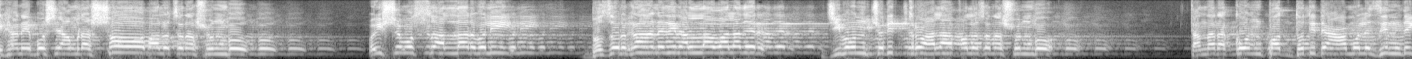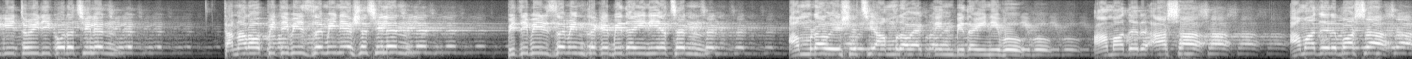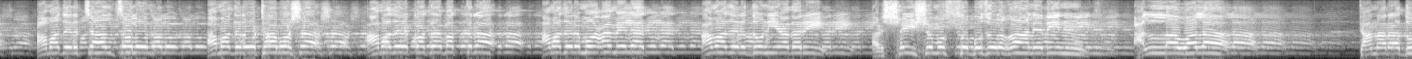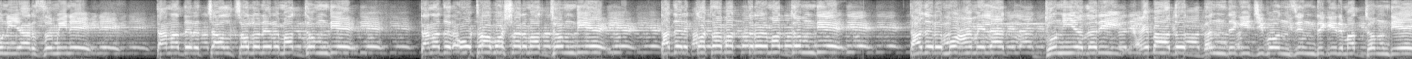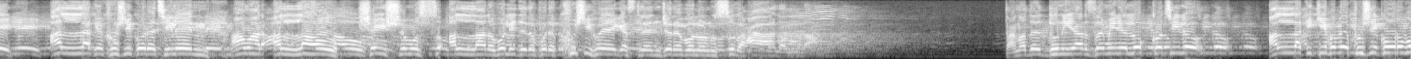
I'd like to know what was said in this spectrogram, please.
এখানে বসে আমরা সব আলোচনা শুনব। ওই সমস্ত আল্লাহর বলি, বুজুর্গান দিন আল্লাহওয়ালাদের জীবন চরিত্র আলাপ আলোচনা শুনব। তানারা কোন পদ্ধতিতে আমলে জিন্দেগি তৈরি করেছিলেন? তানারাও পৃথিবীর জমিনে এসেছিলেন। পৃথিবীর জমিন থেকে বিদায় নিয়েছেন। আমরাও এসেছি, আমরাও একদিন বিদায় নিব। আমাদের আশা, আমাদের বসা, আমাদের চাল চলন, আমাদের ওঠা বসা, আমাদের কথাবার্তা, আমাদের মুআমিলাত আমাদের দুনিয়াদারি, আর সেই সমস্ত বুজুর্গানে দিন আল্লাহওয়ালা তানারা দুনিয়ার জমিনে, তানাদের চাল চলনের মাধ্যম দিয়ে, তানাদের ওঠা বসার মাধ্যম দিয়ে, তাদের কথাবার্তার মাধ্যম দিয়ে তাদের মুআমিলাত, দুনিয়াদারি, ইবাদত, বন্দেগী জীবন, জিন্দেগীর মাধ্যম দিয়ে আল্লাহকে খুশি করেছিলেন। আমার আল্লাহ সেই সমস্ত আল্লাহর ওলিদের উপরে খুশি হয়ে গেছিলেন। জোরে বলুন, সুবহানাল্লাহ। তানাদের দুনিয়ার জমিনে লক্ষ্য ছিল, আল্লাহকে কীভাবে খুশি করব?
